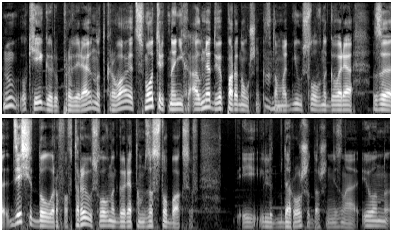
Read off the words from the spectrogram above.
Ну, окей, говорю, проверяю, он открывает, смотрит на них, а у меня две пары наушников, там Мгм. одни, условно говоря, за 10 долларов, а вторые, условно говоря, там за 100 баксов. И, или дороже даже, не знаю. И он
